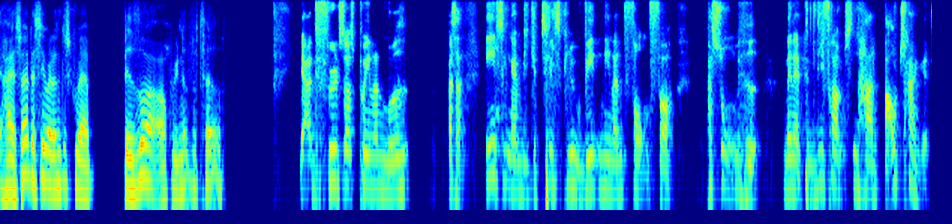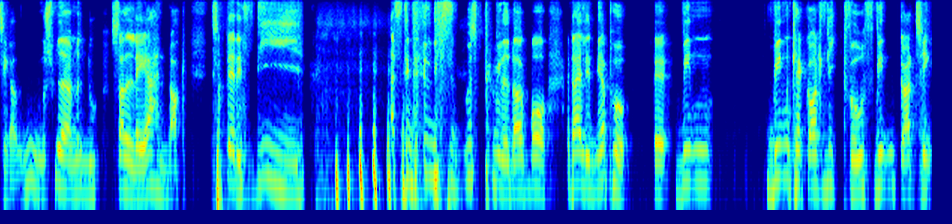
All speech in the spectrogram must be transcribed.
har jeg svært at se, hvordan det skulle være bedre at ryge ned for taget. Ja, det føles også på en eller anden måde. Altså, en ting er, at vi kan tilskrive vinden en eller anden form for personlighed, men at den ligefrem sådan har en bagtanke. Jeg tænker, uh, nu smider jeg med nu, så lærer han nok. Så bliver det lige... altså, det bliver lige sådan udspekuleret nok, hvor der er lidt mere på, øh, vinden vinden kan godt lide Quoth, vinden gør ting,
